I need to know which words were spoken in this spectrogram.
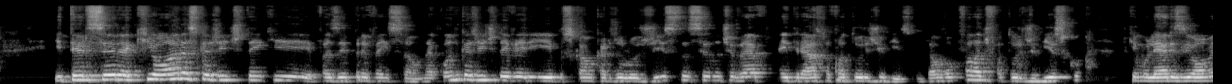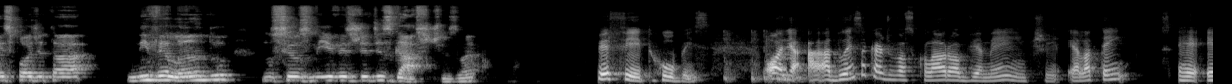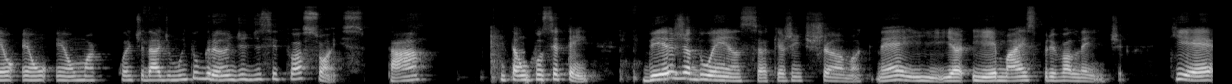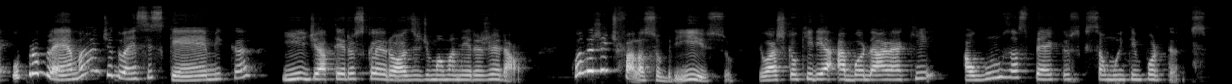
E terceiro é que horas que a gente tem que fazer prevenção, né? Quando que a gente deveria ir buscar um cardiologista se não tiver, entre aspas, fatores de risco. Então, vamos falar de fatores de risco, porque mulheres e homens podem estar nivelando nos seus níveis de desgastes, né? Perfeito, Rubens. Olha, a doença cardiovascular, obviamente, ela tem é, é, é, é uma quantidade muito grande de situações, tá? Então, você tem desde a doença que a gente chama, né, e, e é mais prevalente, que é o problema de doença isquêmica e de aterosclerose de uma maneira geral. Quando a gente fala sobre isso, eu acho que eu queria abordar aqui alguns aspectos que são muito importantes.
